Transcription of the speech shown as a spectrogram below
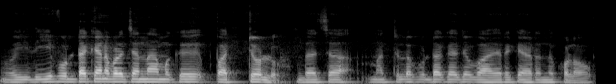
അപ്പോൾ ഇത് ഈ ഫുഡൊക്കെയാണ് ഇവിടെ ചെന്നാൽ നമുക്ക് പറ്റുള്ളൂ. എന്താ വെച്ചാൽ മറ്റുള്ള ഫുഡൊക്കെ വെച്ചാൽ വയറ് കേടന്ന് കുളവും.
